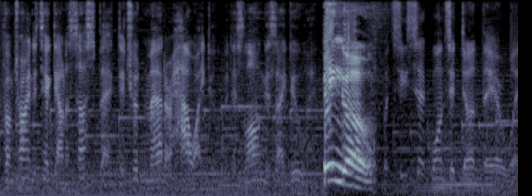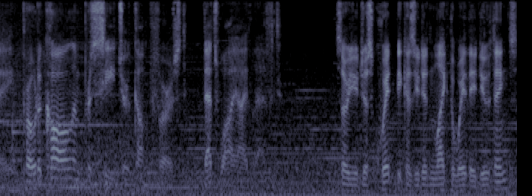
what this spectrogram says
If I'm trying to take down a suspect, it shouldn't matter how I do it, as long as I do it. Bingo! But CSEC wants it done their way. Protocol and procedure come first. That's why I left. So you just quit because you didn't like the way they do things?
